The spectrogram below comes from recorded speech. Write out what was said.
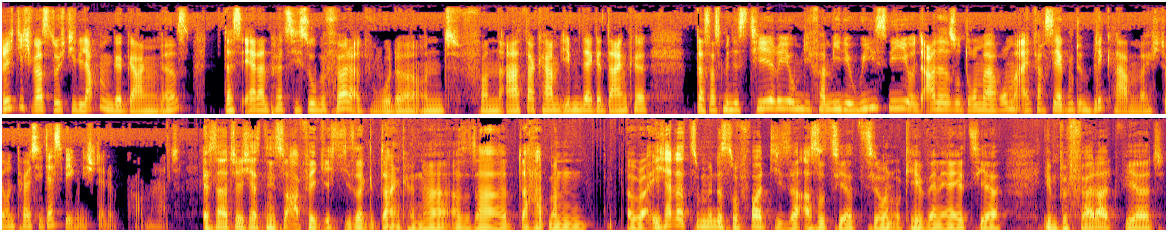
richtig was durch die Lappen gegangen ist, dass er dann plötzlich so befördert wurde. Und von Arthur kam eben der Gedanke, dass das Ministerium, die Familie Weasley und alle so drumherum einfach sehr gut im Blick haben möchte und Percy deswegen die Stelle bekommen hat. Ist natürlich jetzt nicht so abwegig, dieser Gedanke, ne? Also da, da hat man, aber ich hatte zumindest sofort diese Assoziation, okay, wenn er jetzt hier eben befördert wird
